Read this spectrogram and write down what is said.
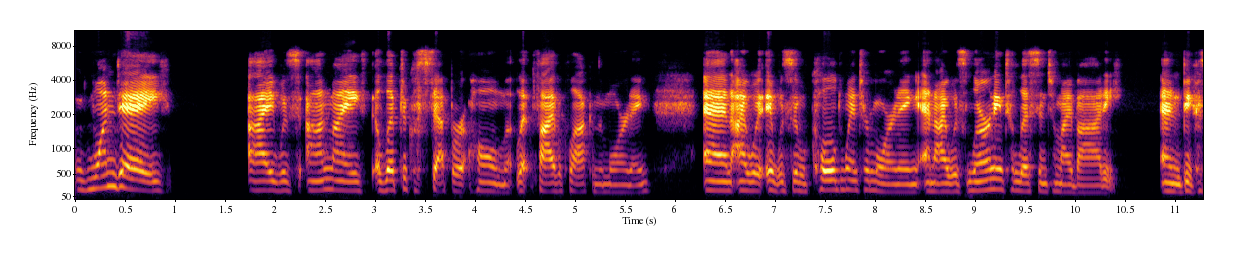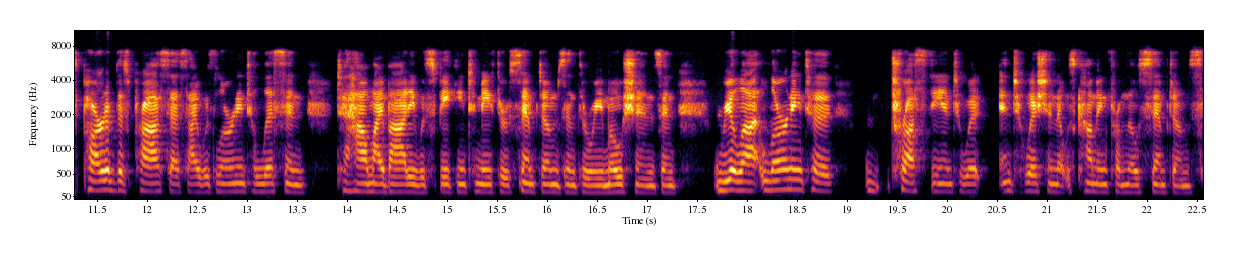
one day i was on my elliptical stepper at home at five o'clock in the morning and i w- it was a cold winter morning and i was learning to listen to my body and because part of this process i was learning to listen to how my body was speaking to me through symptoms and through emotions and learning to trust the intuit, intuition that was coming from those symptoms.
